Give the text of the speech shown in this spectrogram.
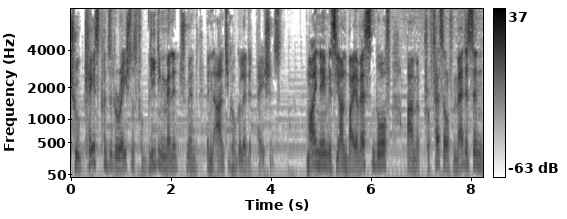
to case considerations for bleeding management in anticoagulated patients. My name is Jan Beyer Westendorf. I'm a professor of medicine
